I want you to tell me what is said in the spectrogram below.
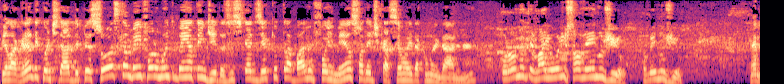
pela grande quantidade de pessoas, também foram muito bem atendidas. Isso quer dizer que o trabalho foi imenso, a dedicação aí da comunidade, né? Corona vai hoje só veio elogio, só veio elogio. É,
